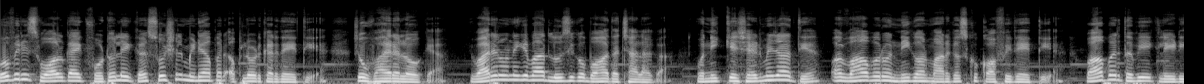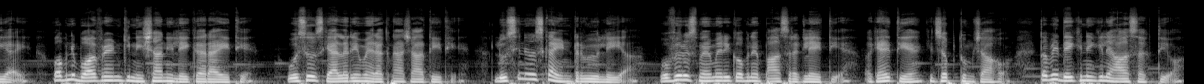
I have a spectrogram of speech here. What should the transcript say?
वो फिर इस वॉल का एक फ़ोटो लेकर सोशल मीडिया पर अपलोड कर देती है, जो वायरल हो गया। वायरल होने के बाद लूसी को बहुत अच्छा लगा। वो निक के शेड में जाती है और वहाँ पर वो निक और मार्कस को कॉफ़ी देती है। वहाँ पर तभी एक लेडी आई। वो अपनी बॉयफ्रेंड की निशानी लेकर आई थी। उसे उस गैलरी में रखना चाहती थी। लूसी ने उसका इंटरव्यू लिया। वो फिर उस मेमोरी को अपने पास रख लेती है और कहती है कि जब तुम चाहो, तभी देखने के लिए आ सकती हो।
